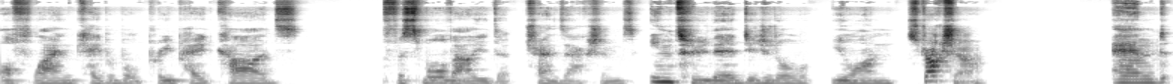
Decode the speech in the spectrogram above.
offline capable prepaid cards for small value transactions into their digital yuan structure. And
